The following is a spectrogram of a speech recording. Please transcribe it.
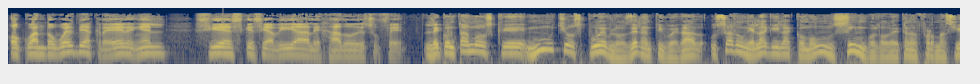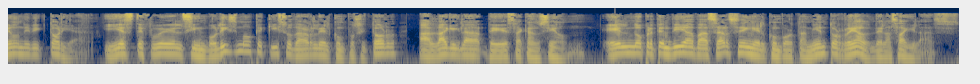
o cuando vuelve a creer en Él si es que se había alejado de su fe. Le contamos que muchos pueblos de la antigüedad usaron el águila como un símbolo de transformación y victoria, y este fue el simbolismo que quiso darle el compositor al águila de esa canción. Él no pretendía basarse en el comportamiento real de las águilas.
